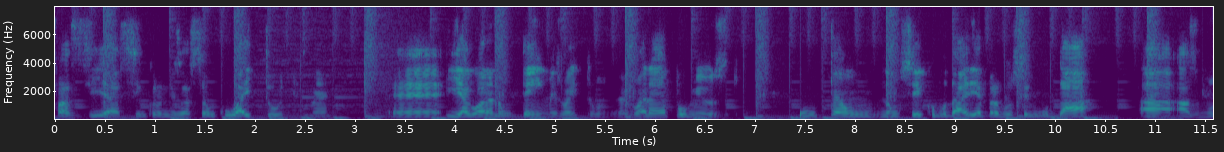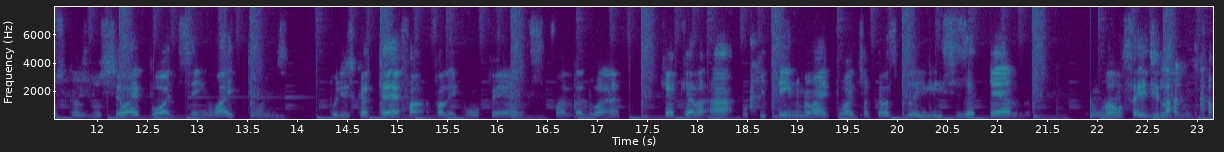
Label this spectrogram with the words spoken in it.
fazia a sincronização com o iTunes, né? É, e agora não tem mais o iTunes, agora é Apple Music. Então não sei como daria para você mudar a- as músicas do seu iPod sem o iTunes. Por isso que até fa- falei com o Fê antes, fora do ar, que aquela, a- o que tem no meu iPod são aquelas playlists eternas. Não vão sair de lá nunca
